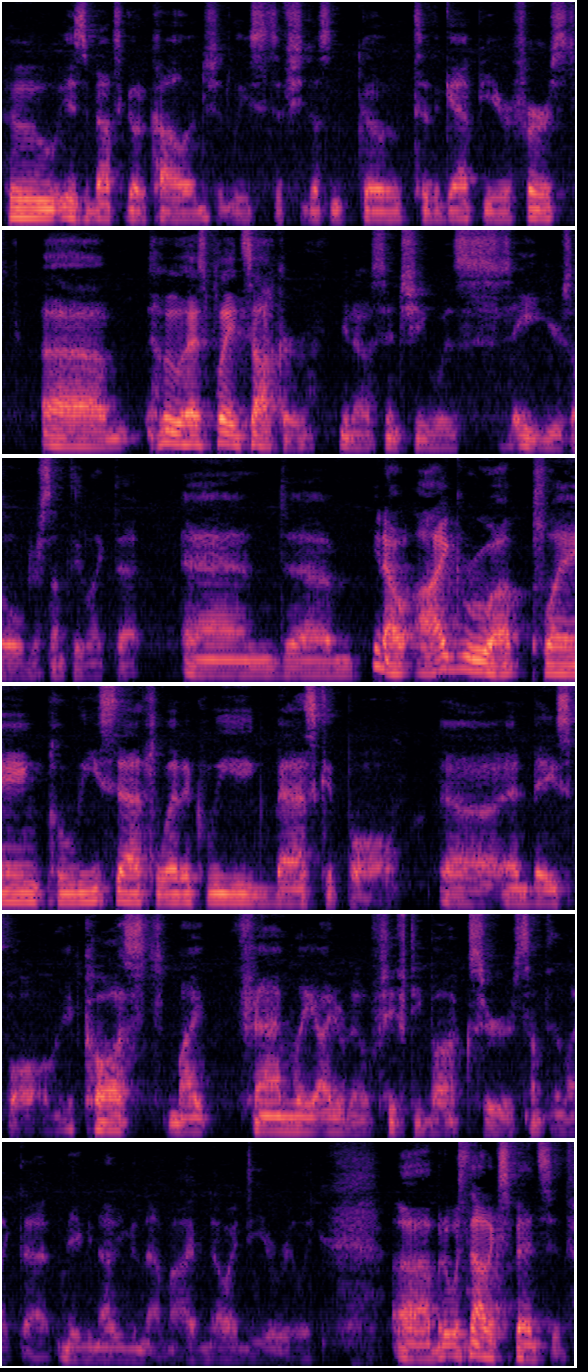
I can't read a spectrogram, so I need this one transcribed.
who is about to go to college, at least if she doesn't go to the gap year first, um, who has played soccer, you know, since she was eight years old or something like that. And, um, you know, I grew up playing police athletic league basketball uh, and baseball. It cost my family, I don't know, 50 bucks or something like that. Maybe not even that much. I have no idea really. Uh, but it was not expensive.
